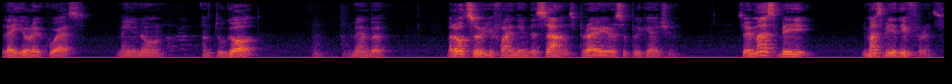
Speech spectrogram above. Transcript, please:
let your requests be known unto God. Remember, but also you find in the Psalms prayer, supplication. So it must be it must be a difference.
